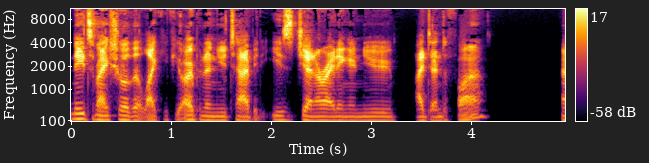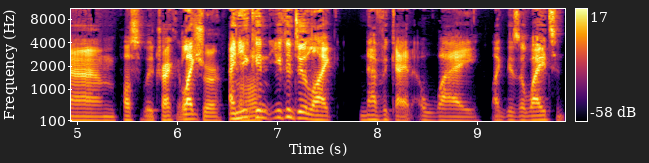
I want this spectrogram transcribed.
need to make sure that like if you open a new tab, it is generating a new identifier, um, possibly tracking like sure and you Uh-huh. can you can do like navigate away. Like there's a way to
